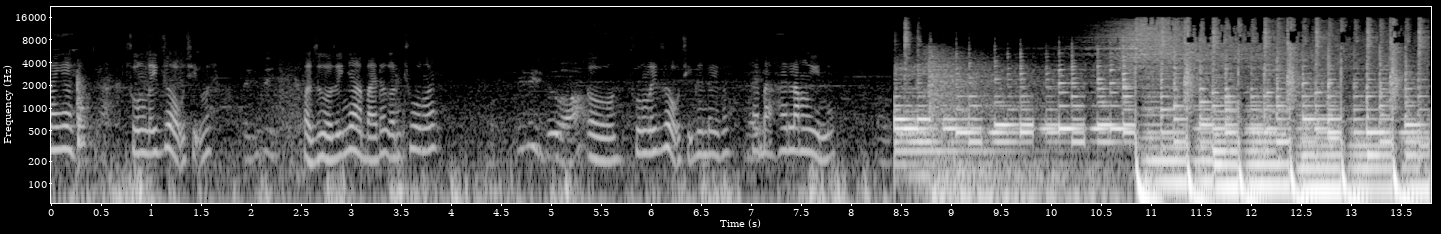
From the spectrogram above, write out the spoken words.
Anh ơi, xuống lấy rượu chị với. Lấy cái gì? Quả dừa dưới nhà bài đang gắn chuông ấy. Cái gì dừa? Ờ, ừ, xuống lấy rượu chị lên đây với. Hai bạn 25 nghìn đấy. Ừ.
